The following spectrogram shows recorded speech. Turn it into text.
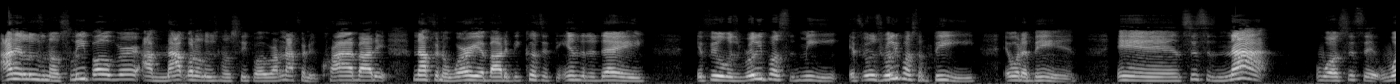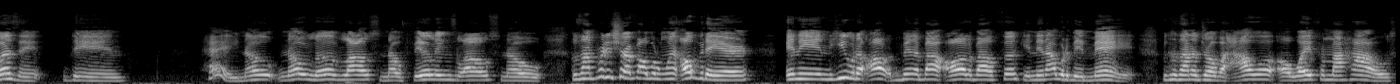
I didn't lose no sleep over. I'm not gonna lose no sleep over. I'm not gonna cry about it. Not gonna worry about it because at the end of the day, if it was really supposed to be, if it was really supposed to be, it would have been. And since it's not, well, since it wasn't, then hey, no, no love lost, no feelings lost, no. Because I'm pretty sure if I would have went over there and then he would have been about all about fucking, then I would have been mad because I done drove an hour away from my house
